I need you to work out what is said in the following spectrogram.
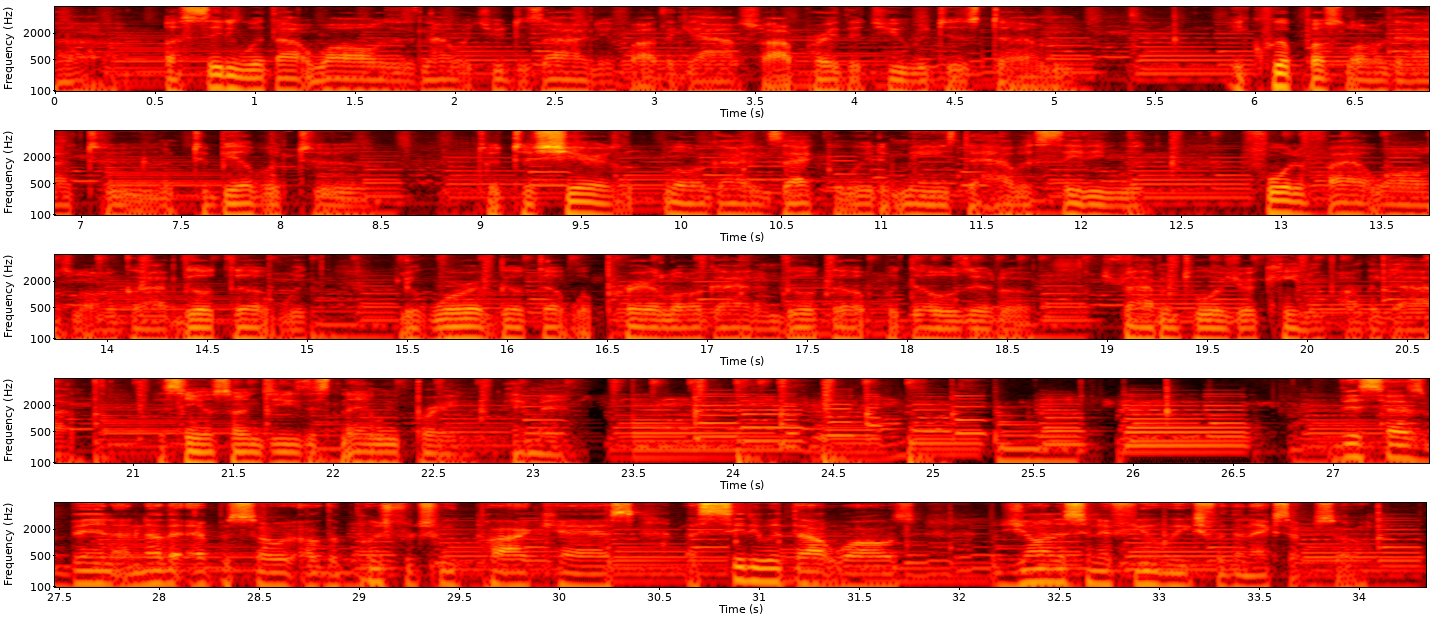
uh, a city without walls is not what you desire, dear Father God. So I pray that you would just um, equip us, Lord God, to to be able to, to to share, Lord God, exactly what it means to have a city with fortified walls, Lord God, built up with your word, built up with prayer, Lord God, and built up with those that are striving towards your kingdom, Father God. It's in your Son Jesus' name we pray. Amen. This has been another episode of the Push for Truth podcast, A City Without Walls. Join us in a few weeks for the next episode.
